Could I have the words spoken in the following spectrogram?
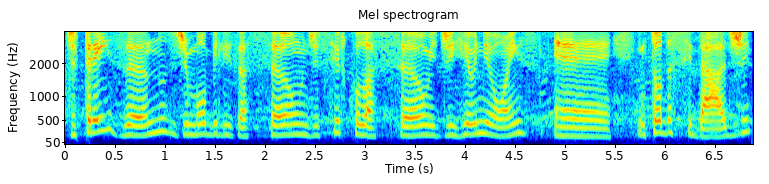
de três anos de mobilização, de circulação e de reuniões é, em toda a cidade.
